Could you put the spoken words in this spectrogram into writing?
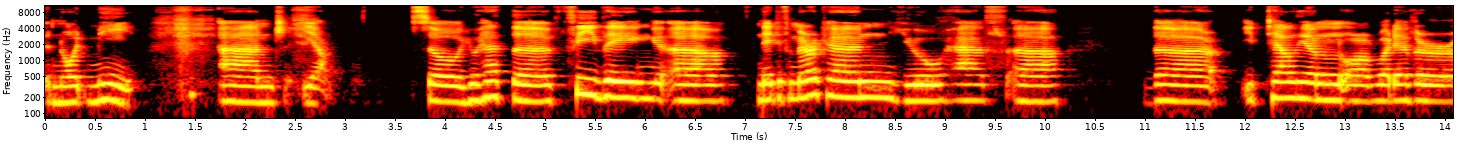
annoyed me. And yeah, so you have the thieving uh, Native American, you have uh, the Italian or whatever.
